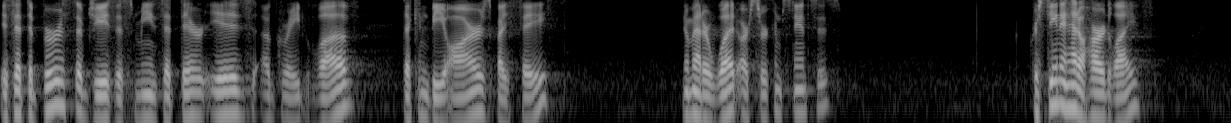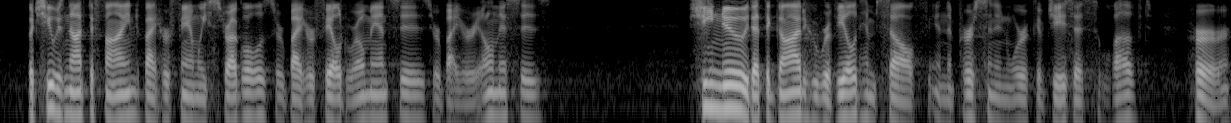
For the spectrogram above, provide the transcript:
is that the birth of Jesus means that there is a great love that can be ours by faith, no matter what our circumstances. Christina had a hard life, but she was not defined by her family struggles or by her failed romances or by her illnesses. She knew that the God who revealed himself in the person and work of Jesus loved her,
